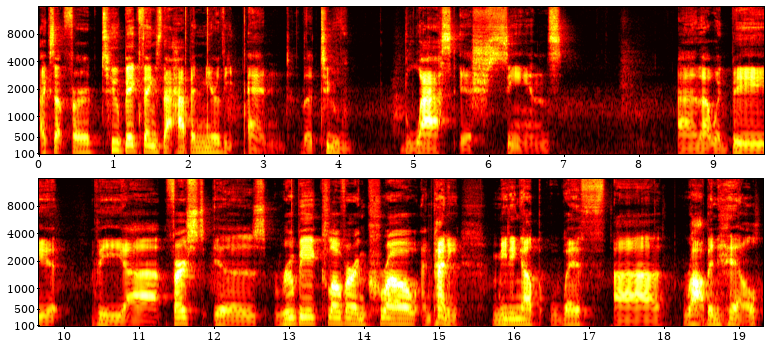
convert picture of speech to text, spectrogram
except for two big things that happen near the end. The two last ish scenes and that would be the uh, first is Ruby, Clover, and Qrow and Penny meeting up with uh, Robyn Hill,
